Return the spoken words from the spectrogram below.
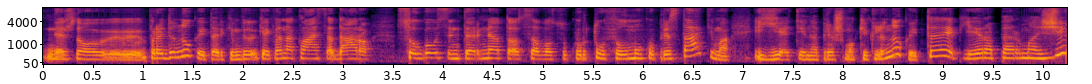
nežinau, pradinukai, tarkim, kiekviena klasė daro saugaus interneto savo sukurtų filmukų pristatymą. Jie ateina priešmokyklinukai. Taip, jie yra per maži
